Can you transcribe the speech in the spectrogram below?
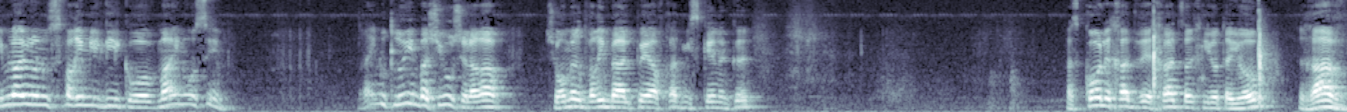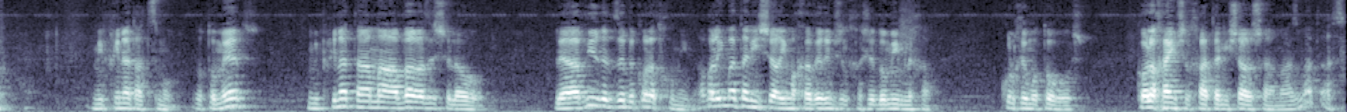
אם לא היו לנו ספרים לקרוא, מה היינו עושים? היינו תלויים בשיעור של הרב, שאומר דברים בעל פה, אף אחד מסכן, כן? אז כל אחד ואחד צריך להיות היום רב מבחינת עצמו. זאת אומרת, מבחינת המעבר הזה של האור. להעביר את זה בכל התחומים. אבל אם אתה נשאר עם החברים שלך שדומים לך, כולכם אותו ראש, כל החיים שלך אתה נשאר שם, אז מה תעשה?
